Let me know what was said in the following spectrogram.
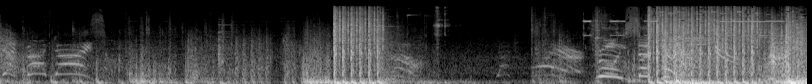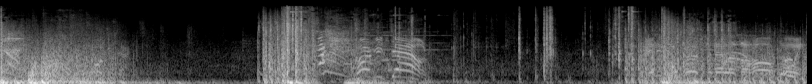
Get back, guys! Fire! Throwing sentry! Target down! Enemy personnel at the hard point.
